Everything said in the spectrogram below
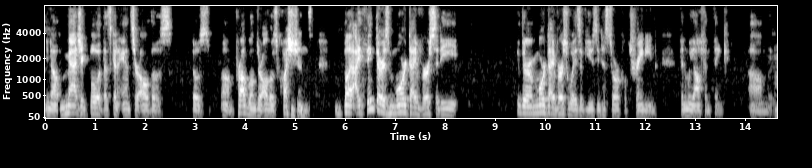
you know magic bullet that's going to answer all those those um, problems or all those questions but i think there is more diversity there are more diverse ways of using historical training than we often think um, mm-hmm.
